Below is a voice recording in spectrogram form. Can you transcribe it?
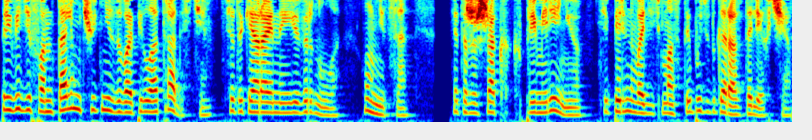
При виде фантальм чуть не завопила от радости. Все-таки Арайна ее вернула. Умница. Это же шаг к примирению. Теперь наводить мосты будет гораздо легче.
